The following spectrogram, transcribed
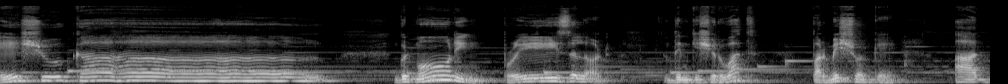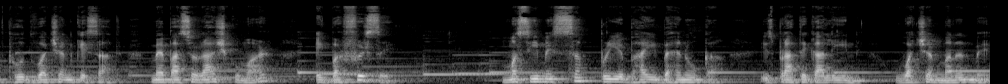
यीशु का गुड मॉर्निंग प्रेज लॉर्ड दिन की शुरुआत परमेश्वर के अद्भुत वचन के साथ। मैं पास्टर राजकुमार एक बार फिर से मसीह में सब प्रिय भाई बहनों का इस प्रातकालीन वचन मनन में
